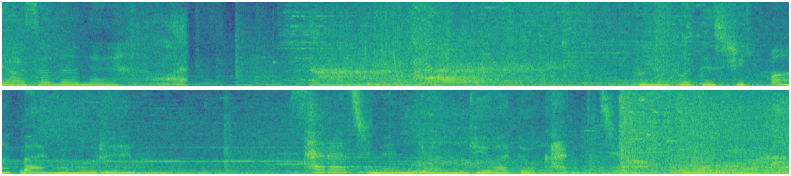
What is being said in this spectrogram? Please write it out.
여전하네 불보듯이 뻔 만물은 사라지는 연기와도 같죠.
